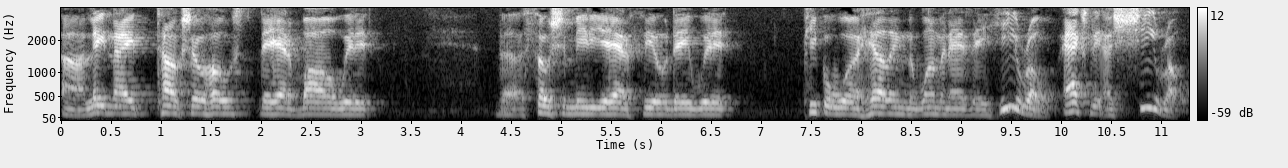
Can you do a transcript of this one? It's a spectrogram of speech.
uh, late night talk show host, they had a ball with it. The social media had a field day with it. People were hailing the woman as a hero, actually a shero.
